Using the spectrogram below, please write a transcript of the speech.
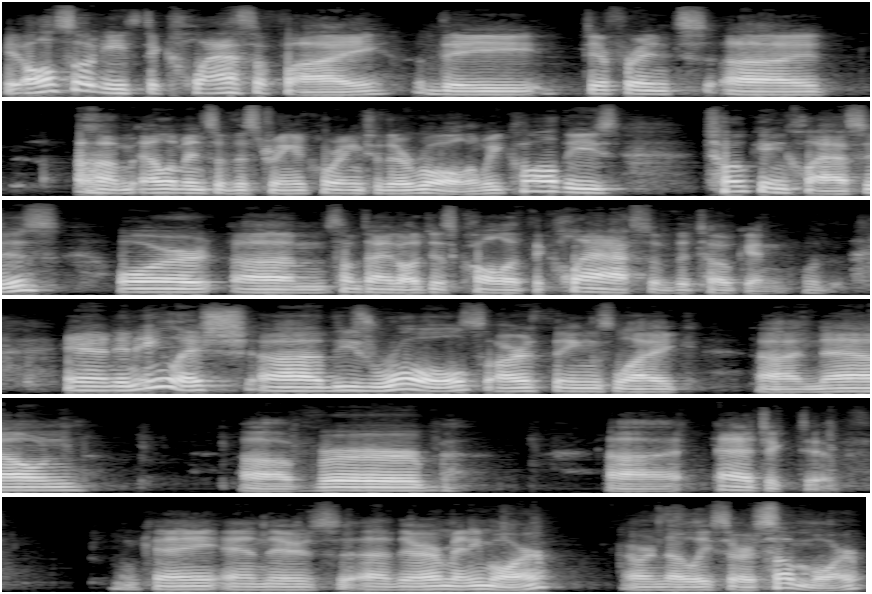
It also needs to classify the different uh, um, elements of the string according to their role. And we call these token classes, or um, sometimes I'll just call it the class of the token. And in English, uh, these roles are things like uh, noun, uh, verb, uh, adjective. Okay, and there's uh, there are many more, or at least there are some more.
